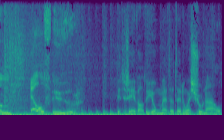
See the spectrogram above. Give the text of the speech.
van 11 uur. Dit is Ewout de Jong met het NOS-journaal.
